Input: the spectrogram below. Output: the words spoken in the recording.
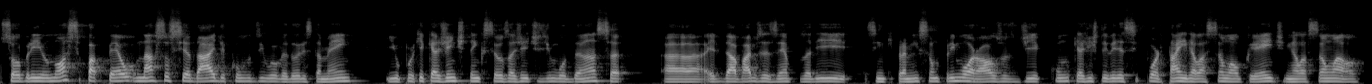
sobre o nosso papel na sociedade como desenvolvedores também e o porquê que a gente tem que ser os agentes de mudança. Uh, ele dá vários exemplos ali, assim, que para mim são primorosos de como que a gente deveria se portar em relação ao cliente, em relação ao,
